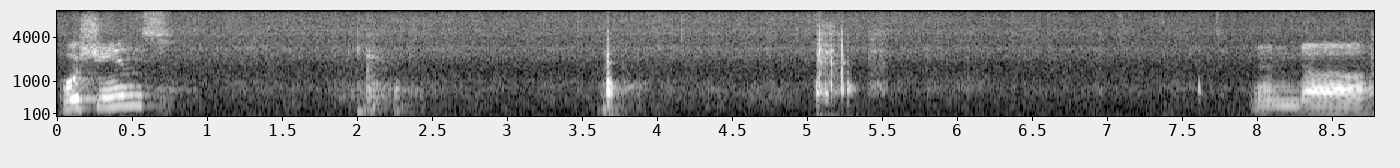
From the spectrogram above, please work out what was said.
bushings. And uh,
